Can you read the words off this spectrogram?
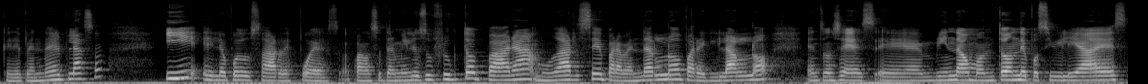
que depende del plazo, y eh, lo puede usar después, cuando se termine el usufructo, para mudarse, para venderlo, para alquilarlo. Entonces eh, brinda un montón de posibilidades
